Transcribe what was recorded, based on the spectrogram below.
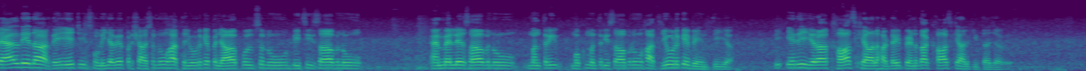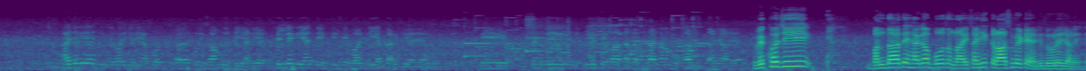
ਪਹਿਲ ਦੇ ਆਧਾਰ ਤੇ ਇਹ ਚੀਜ਼ ਸੁਣੀ ਜਾਵੇ, ਪ੍ਰਸ਼ਾਸਨ ਨੂੰ ਹੱਥ ਜੋੜ ਕੇ ਪੰਜਾਬ ਪੁਲਿਸ ਨੂੰ, ਡੀਸੀ ਸਾਹਿਬ ਨੂੰ, ਐਮਐਲਏ ਸਾਹਿਬ ਨੂੰ, ਮੰਤਰੀ, ਮੁੱਖ ਮੰਤਰੀ ਸਾਹਿਬ ਨੂੰ ਹੱਥ ਜੋੜ ਕੇ ਬੇਨਤੀ ਆ ਵੀ ਇਹਦੀ ਜਰਾ ਖਾਸ ਖਿਆਲ, ਸਾਡੇ ਪਿੰਡ ਦਾ ਖਾਸ ਖਿਆਲ ਕੀਤਾ ਜਾਵੇ। ਅੱਜ ਜਿਹੜੀ ਜ਼ਿੰਮੇਵਾਰੀ ਜਿਹੜੀ ਆ ਪੂਰੀ ਸਾਹਮਣੇ ਦਿੱਤੀ ਜਾ ਰਹੀ ਹੈ, ਪਹਿਲੇ ਵੀ ਇਹ ਦੇਸ਼ ਸੇਵਾ ਜਿਹੜੀ ਆ ਕਰਕੇ ਆਇਆ ਤੇ ਪਿੰਡ ਦੇ ਵਿੱਚ ਇਹ ਸੇਵਾ ਦਾ ਕਰਨ ਦਾ ਇਹਨਾਂ ਨੂੰ ਮੌਕਾ ਦਿੱਤਾ ਜਾ ਰਿਹਾ। ਵੇਖੋ ਜੀ, ਬੰਦਾ ਤੇ ਹੈਗਾ ਬਹੁਤ ਨਾਈਸ ਹੀ ਕਲਾਸਮੇਟ ਹਾਂ ਜੀ ਦੋਨੇ ਜਾਣੇ।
